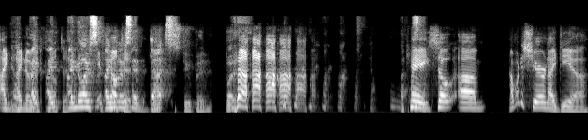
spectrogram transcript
I, I know you I, I, felt it. I know I've, I know I've said that's stupid, but hey, so um, I want to share an idea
